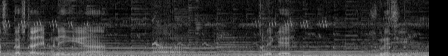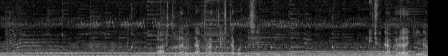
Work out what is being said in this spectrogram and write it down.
আশুক গাছটা এখানেই অনেকে শুনেছি। গাছটাতে আমি দেখানোর চেষ্টা করছি। কিছু দেখা যায় কি না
